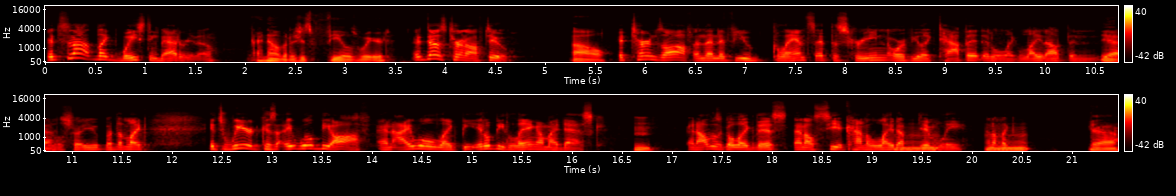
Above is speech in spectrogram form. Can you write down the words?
It's not like wasting battery though. I know, but it just feels weird. It does turn off too. Oh, It turns off, and then if you glance at the screen or if you like tap it, it'll like light up and Yeah. it'll show you. But then like, it's weird because it will be off, and I will like be it'll be laying on my desk, Hmm. and I'll just go like this, and I'll see it kind of light up dimly, and I'm like, yeah,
